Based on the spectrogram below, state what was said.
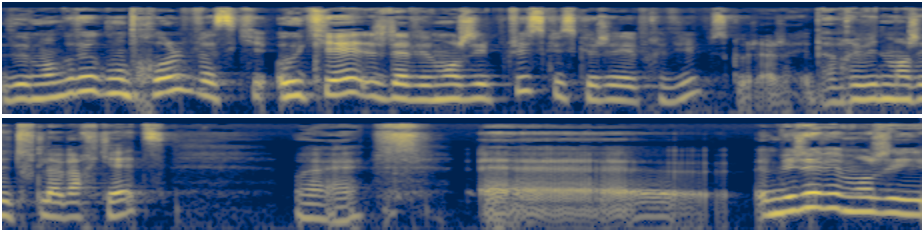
de manque de contrôle parce que, ok, je l'avais mangé plus que ce que j'avais prévu, parce que là, j'avais pas prévu de manger toute la barquette. Ouais. Euh, mais j'avais mangé,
